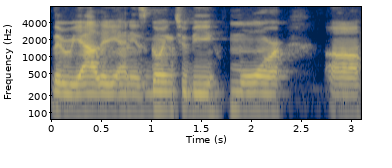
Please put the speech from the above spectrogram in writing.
the reality and is going to be more uh,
